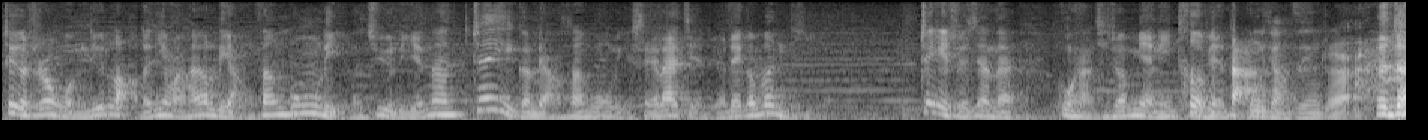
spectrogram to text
这个时候我们离老的地方还有两三公里的距离。那这个两三公里谁来解决这个问题？这是现在共享汽车面临特别大的共享自行车，对，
